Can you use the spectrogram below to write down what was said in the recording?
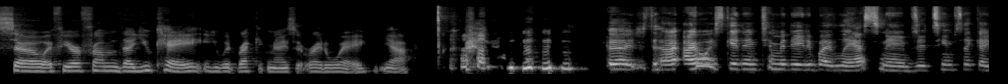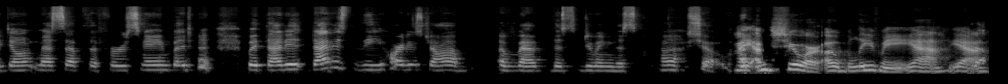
so if you're from the UK, you would recognize it right away. Yeah. Good. I, I, always get intimidated by last names. It seems like I don't mess up the first name, but but that is that is the hardest job about this doing this uh, show. I, am sure. Oh, believe me. Yeah, yeah.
